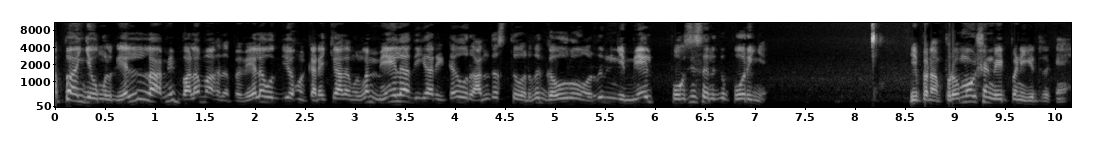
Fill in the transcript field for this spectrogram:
அப்ப இங்க உங்களுக்கு எல்லாமே பலமாகுது. அப்ப வேலை உத்தியோகம் கிடைக்காதவங்க மேல அதிகாரிகிட்ட ஒரு அந்தஸ்து வருது கௌரவம் வருது. நீங்க மேல் பொசிஷனுக்கு போறீங்க. இப்ப நான் ப்ரொமோஷன் வெயிட் பண்ணிக்கிட்டு இருக்கேன்.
